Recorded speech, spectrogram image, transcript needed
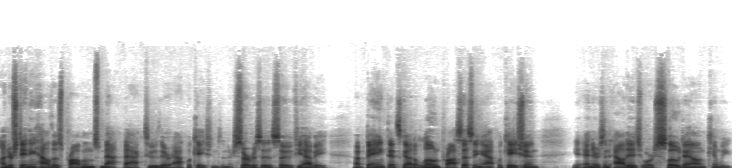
understanding how those problems map back to their applications and their services. So if you have a, a bank that's got a loan processing application, and there's an outage or slowdown, can we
